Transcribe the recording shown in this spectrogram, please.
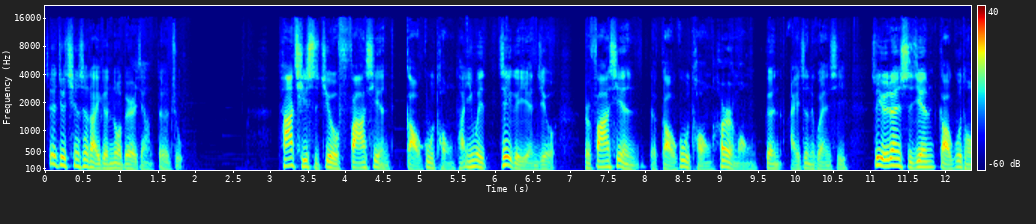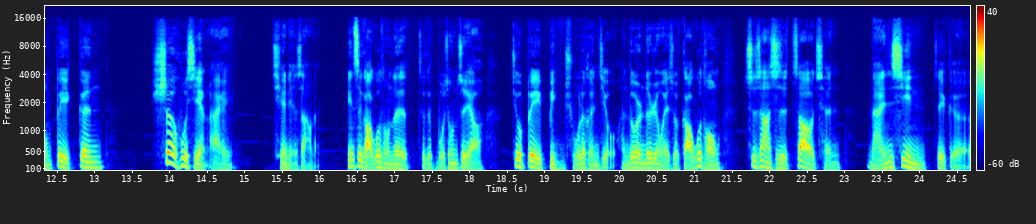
这就牵涉到一个诺贝尔奖得主，他其实就发现睾固酮，他因为这个研究。而发现的睾固酮荷尔蒙跟癌症的关系，所以有一段时间睾固酮被跟摄护腺癌牵连上了，因此睾固酮的这个补充治疗就被摒除了很久。很多人都认为说睾固酮事实上是造成男性这个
